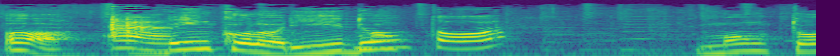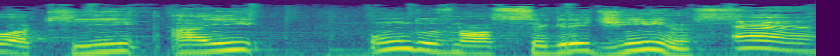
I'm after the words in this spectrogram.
ó, É. bem colorido. Montou. Montou aqui. Aí, um dos nossos segredinhos É.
